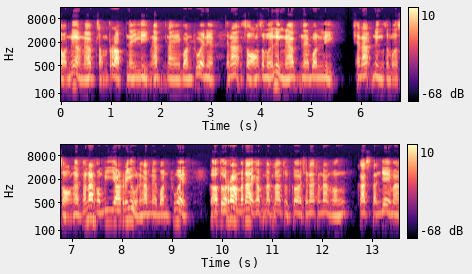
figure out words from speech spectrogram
ต่อเนื่องนะครับสำหรับในลีกนะครับ ในบอลถ้วยเนี่ยชนะ 2 เสมอ1นะครับ ในบอลลีกชนะ 1 เสมอ2นะครับ ทางด้านของบิยาริวนะครับ ในบอลถ้วย ก็เอาตัวรอดมาได้ครับ นัดล่าสุดก็ชนะทางด้านของคาสตันเย่มา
